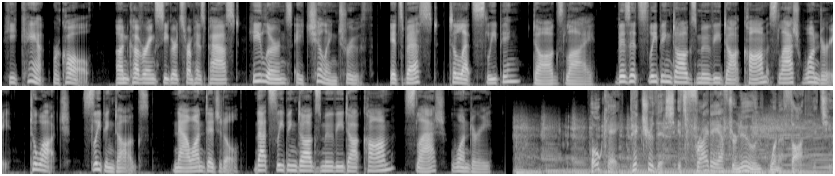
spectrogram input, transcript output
he can't recall. Uncovering secrets from his past, he learns a chilling truth. It's best to let sleeping dogs lie. Visit sleepingdogsmovie.com slash Wondery to watch Sleeping Dogs, now on digital. That's sleepingdogsmovie.com slash Wondery. Okay, picture this. It's Friday afternoon when a thought hits you.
